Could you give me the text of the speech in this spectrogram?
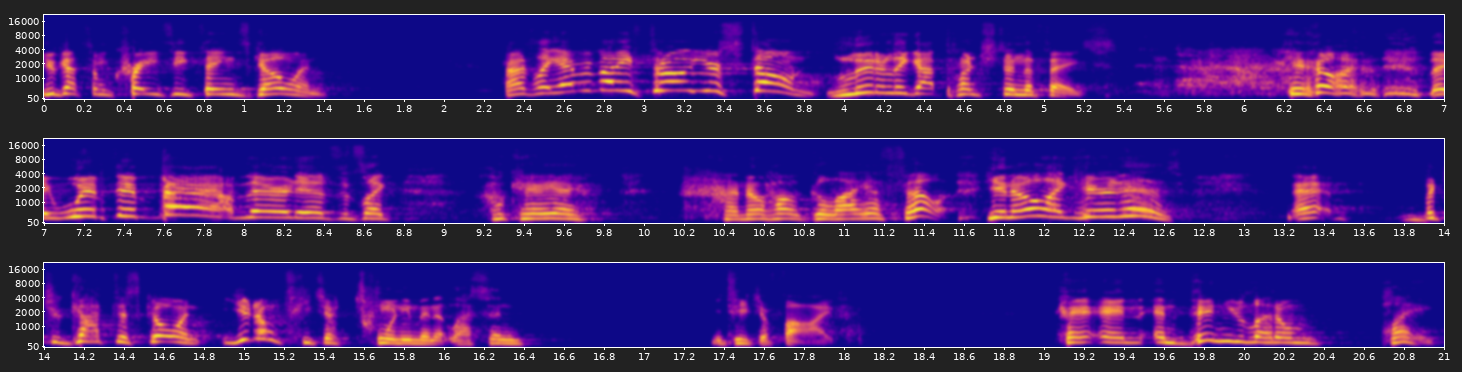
You got some crazy things going. I was like, everybody throw your stone. Literally got punched in the face. You know, they whipped it, bam, there it is. It's like, okay, I, I know how Goliath felt. You know, like here it is. Uh, but you got this going. You don't teach a 20 minute lesson, you teach a five. And, and, and then you let them play.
